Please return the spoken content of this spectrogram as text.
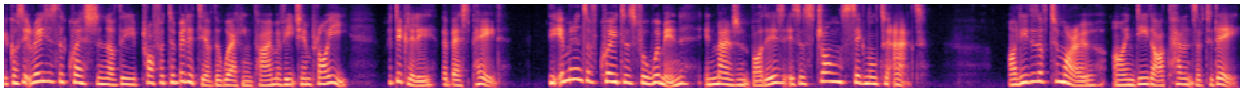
because it raises the question of the profitability of the working time of each employee, particularly the best paid. The imminence of quotas for women in management bodies is a strong signal to act. Our leaders of tomorrow are indeed our talents of today.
